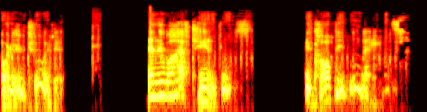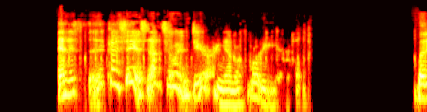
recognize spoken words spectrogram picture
are intuitive. And they will have tantrums and call people names. And it's like I say, it's not so endearing in a 40 year old. But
